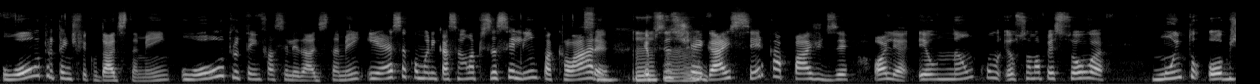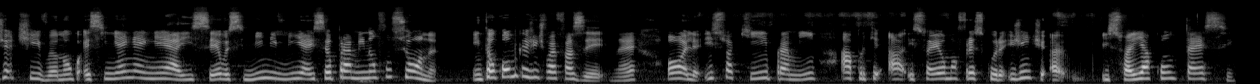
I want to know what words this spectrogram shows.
o outro tem dificuldades também, o outro tem facilidades também, e essa comunicação ela precisa ser limpa, clara. Uhum. Eu preciso uhum. chegar e ser capaz de dizer, olha, eu não, eu sou uma pessoa muito objetiva. Eu não, esse nhenhenhé aí seu, esse mimimi aí seu, para mim não funciona. Então, como que a gente vai fazer, né? Olha, isso aqui para mim, ah, porque ah, isso aí é uma frescura. E gente, ah, isso aí acontece.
